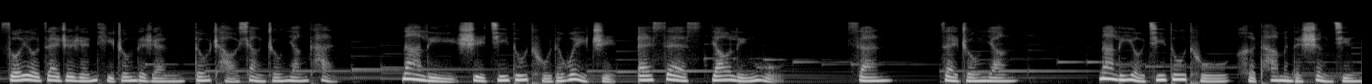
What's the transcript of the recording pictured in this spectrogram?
所有在这人体中的人都朝向中央看，那里是基督徒的位置。SS 幺零五三，在中央，那里有基督徒和他们的圣经，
